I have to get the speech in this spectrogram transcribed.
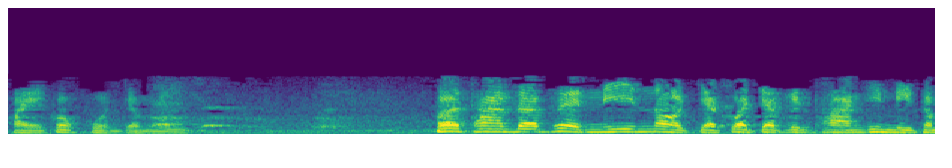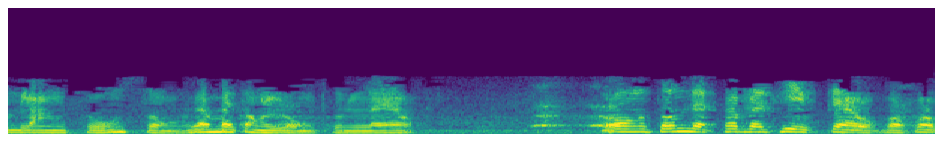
ภัยก็ควรจะมี พราะทานประเภทนี้นอกจากว่าจะเป็นทานที่มีกำลังสูงส่งและไม่ต้องลงทุนแล้ว องค์สมเด็จพระบัณฑิตแก้วบอกว่า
